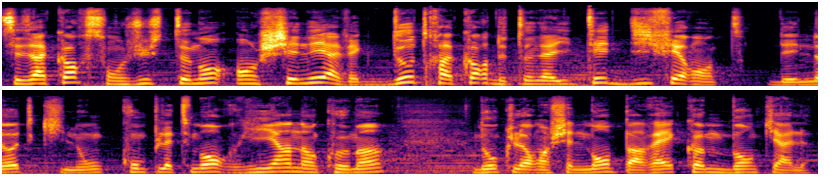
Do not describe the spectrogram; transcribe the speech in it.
Ces accords sont justement enchaînés avec d'autres accords de tonalité différentes, des notes qui n'ont complètement rien en commun, donc leur enchaînement paraît comme bancal.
